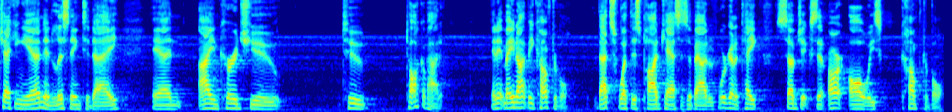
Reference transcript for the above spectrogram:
checking in and listening today and i encourage you to talk about it. And it may not be comfortable that's what this podcast is about. We're going to take subjects that aren't always comfortable,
